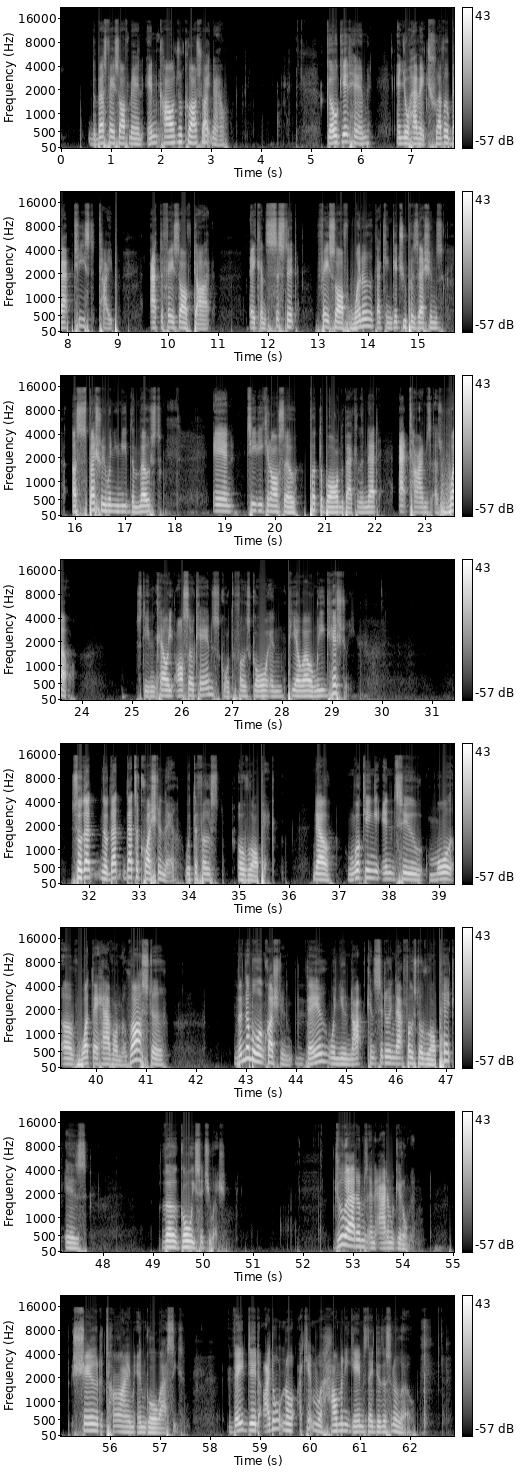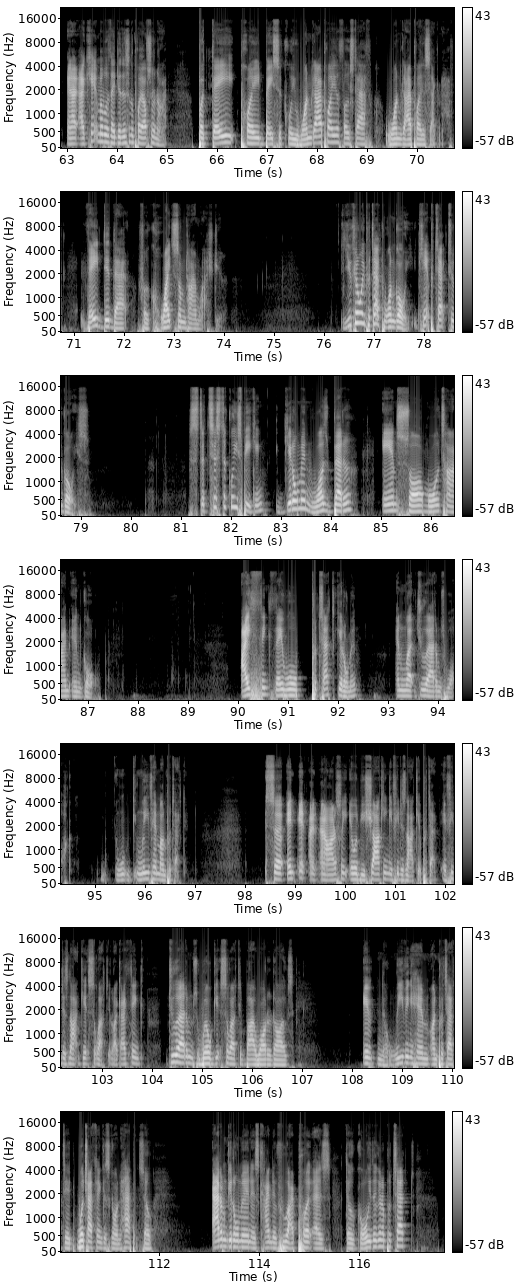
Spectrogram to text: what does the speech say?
the best faceoff man in college lacrosse right now. Go get him, and you'll have a Trevor Baptiste type at the faceoff dot, a consistent faceoff winner that can get you possessions, especially when you need the most. And TD can also put the ball in the back of the net at times as well. Stephen Kelly also can, scored the first goal in PLL league history. So that you know, that that's a question there with the first overall pick. Now, looking into more of what they have on the roster, the number one question there when you're not considering that first overall pick is the goalie situation. Drew Adams and Adam Ghitelman shared time in goal last season. They did, I don't know, I can't remember how many games they did this in a row. And I, I can't remember if they did this in the playoffs or not. But they played basically one guy play the first half, one guy play the second half. They did that for quite some time last year. You can only protect one goalie. You can't protect two goalies. Statistically speaking, Ghitelman was better and saw more time in goal. I think they will protect Ghitelman and let Drew Adams walk. Leave him unprotected. So and, and and honestly, it would be shocking if he does not get protected. If he does not get selected, like I think Drew Adams will get selected by Water Dogs. If you know, leaving him unprotected, which I think is going to happen. So Adam Ghitelman is kind of who I put as the goalie they're going to protect.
